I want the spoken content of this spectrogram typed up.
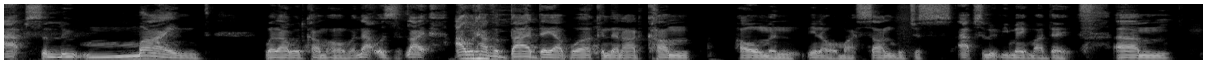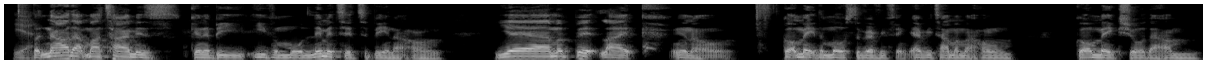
absolute mind when I would come home. And that was like, I would have a bad day at work and then I'd come home and, you know, my son would just absolutely make my day. Um, yeah but now that my time is going to be even more limited to being at home, yeah, I'm a bit like, you know, got to make the most of everything. Every time I'm at home, got to make sure that I'm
